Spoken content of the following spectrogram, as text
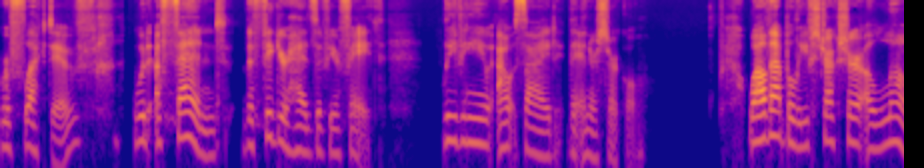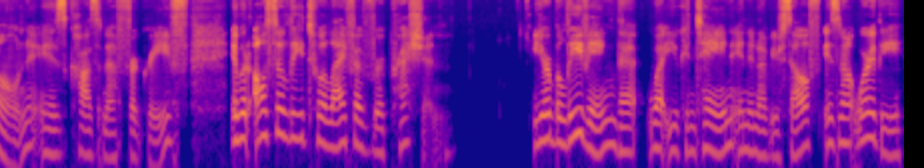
reflective, would offend the figureheads of your faith, leaving you outside the inner circle. While that belief structure alone is cause enough for grief, it would also lead to a life of repression, you're believing that what you contain in and of yourself is not worthy,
